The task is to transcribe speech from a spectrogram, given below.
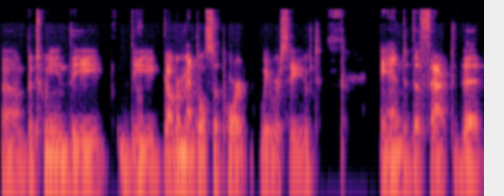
Um, between the the governmental support we received and the fact that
